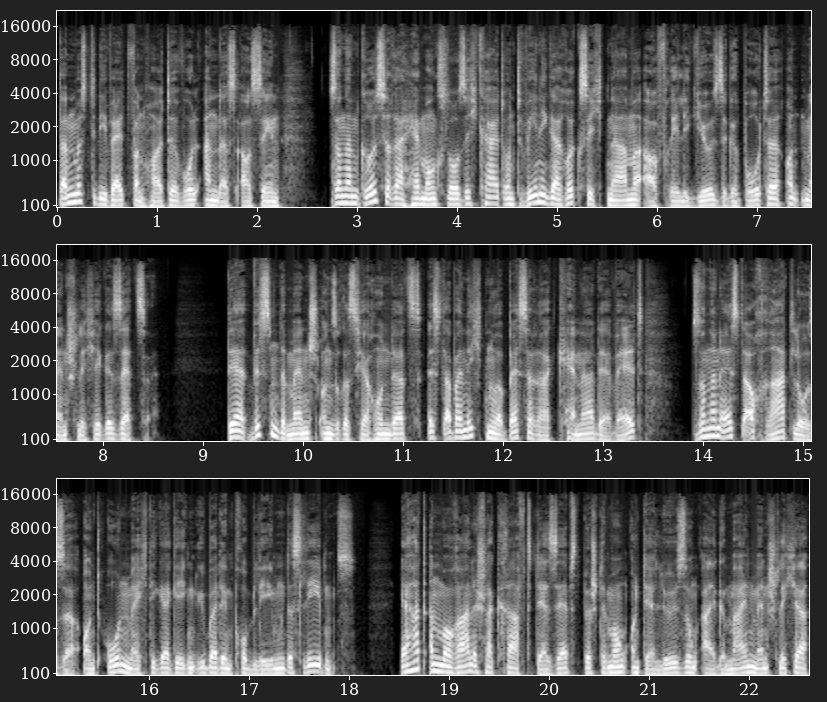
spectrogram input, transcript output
dann müsste die Welt von heute wohl anders aussehen, sondern größerer Hemmungslosigkeit und weniger Rücksichtnahme auf religiöse Gebote und menschliche Gesetze. Der wissende Mensch unseres Jahrhunderts ist aber nicht nur besserer Kenner der Welt, sondern er ist auch ratloser und ohnmächtiger gegenüber den Problemen des Lebens. Er hat an moralischer Kraft der Selbstbestimmung und der Lösung allgemeinmenschlicher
